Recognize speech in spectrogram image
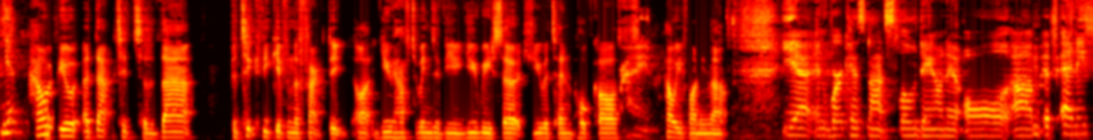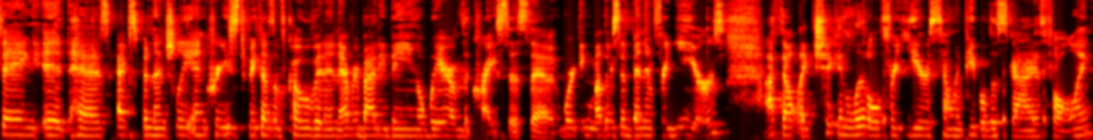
Yep. How have you adapted to that? Particularly given the fact that uh, you have to interview, you research, you attend podcasts. Right. How are you finding that? Yeah, and work has not slowed down at all. Um, if anything, it has exponentially increased because of COVID and everybody being aware of the crisis that working mothers have been in for years. I felt like Chicken Little for years telling people the sky is falling.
